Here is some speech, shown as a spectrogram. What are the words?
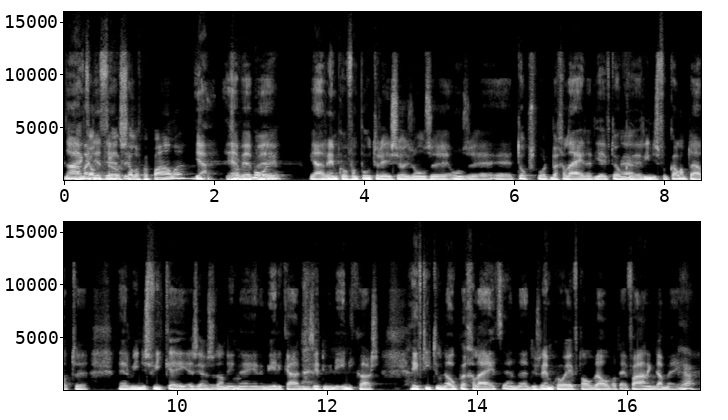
nou, hij maar kan dit- veel dit- zelf bepalen. Ja, Dat is ja, we hebben. Ja, Remco van Poeteren is, is onze, onze eh, topsportbegeleider. Die heeft ook Ja. eh, Rinus van Kalmthout, eh eh, Rinus VK, zeggen ze dan in, eh, in Amerika. Die zit nu in de IndyCars. Heeft hij toen ook begeleid. En, eh, dus Remco heeft al wel wat ervaring daarmee. Ja.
